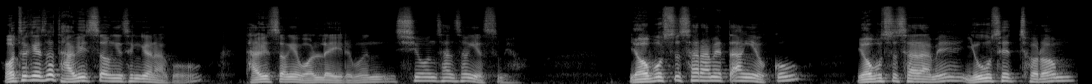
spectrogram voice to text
어떻게 해서 다윗성이 생겨나고 다윗성의 원래 이름은 시온 산성이었으며 여보스 사람의 땅이었고 여보스 사람의 요새처럼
